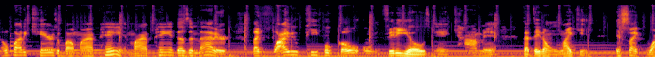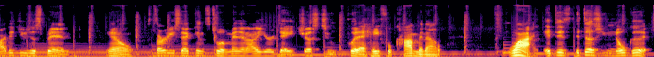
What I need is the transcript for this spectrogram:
nobody cares about my opinion. My opinion doesn't matter. Like, why do people go on videos and comment that they don't like it? It's like, why did you just spend, you know, 30 seconds to a minute out of your day just to put a hateful comment out? Why? It does it does you no good.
